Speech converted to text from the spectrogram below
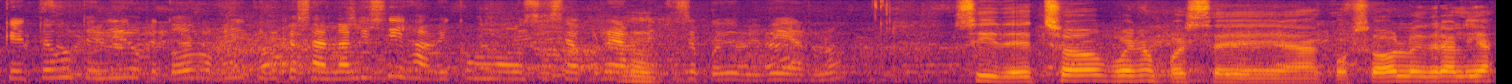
que tengo entendido que todos los años tienen que hacer análisis a ver cómo si se, realmente mm. se puede beber, ¿no? Sí, de hecho, bueno, pues eh, Acosol o Hidralia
